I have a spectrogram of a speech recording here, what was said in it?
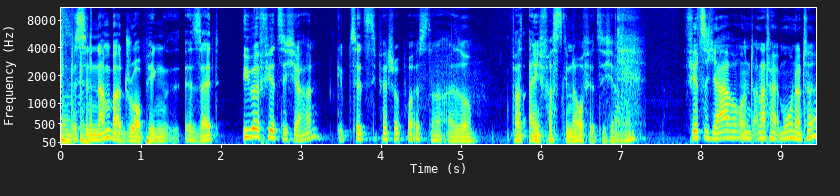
Ein bisschen Number Dropping. Seit über 40 Jahren gibt es jetzt die Pet Shop Boys. Ne? Also fast, eigentlich fast genau 40 Jahre. 40 Jahre und anderthalb Monate,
